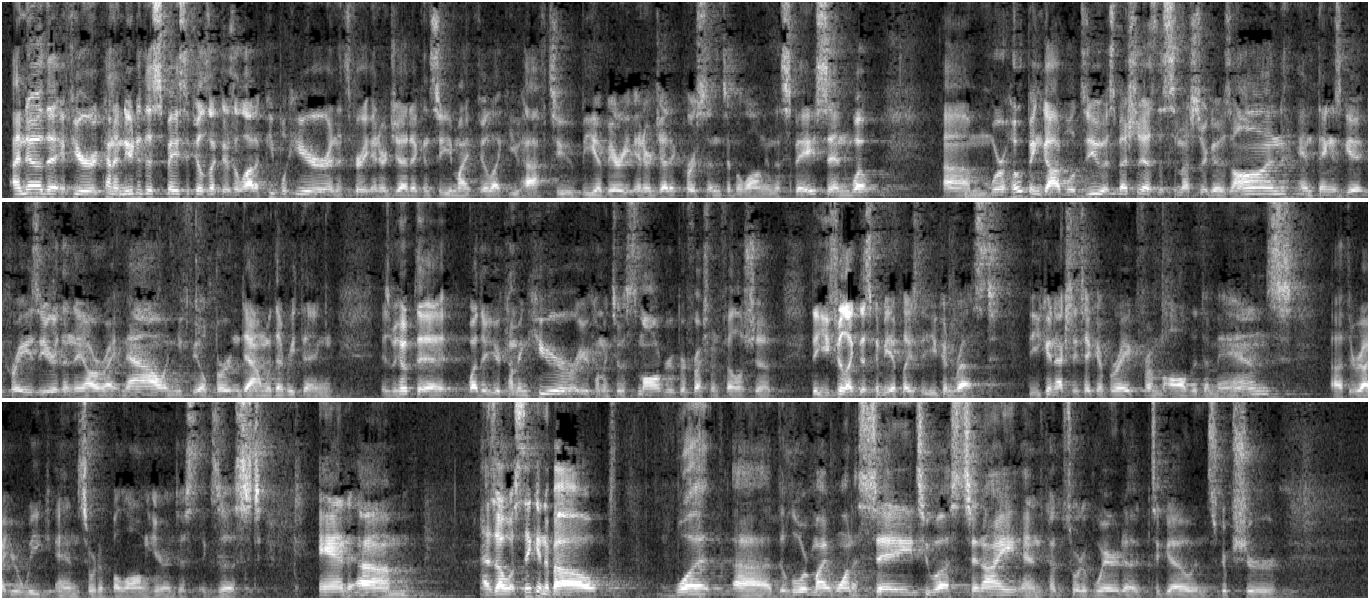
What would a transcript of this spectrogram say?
I know that if you're kind of new to this space, it feels like there's a lot of people here and it's very energetic, and so you might feel like you have to be a very energetic person to belong in this space. And what um, we're hoping God will do, especially as the semester goes on and things get crazier than they are right now, and you feel burdened down with everything is we hope that whether you're coming here or you're coming to a small group or freshman fellowship, that you feel like this can be a place that you can rest, that you can actually take a break from all the demands uh, throughout your week and sort of belong here and just exist. And um, as I was thinking about what uh, the Lord might want to say to us tonight and sort of where to, to go in Scripture,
